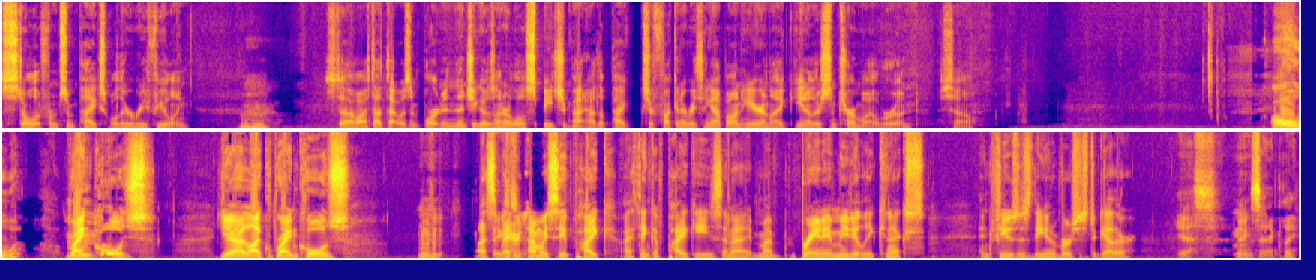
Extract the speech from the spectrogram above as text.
stole it from some pikes while they were refueling. hmm So I thought that was important. And then she goes on her little speech about how the pikes are fucking everything up on here and, like, you know, there's some turmoil brewing. So, Oh, rancors. Yeah, I like rancors. That's, every time we see Pike, I think of Pikeys, and I my brain immediately connects and fuses the universes together. yes, exactly.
